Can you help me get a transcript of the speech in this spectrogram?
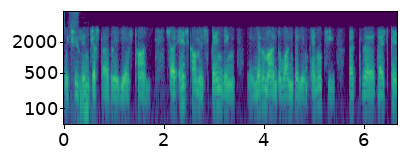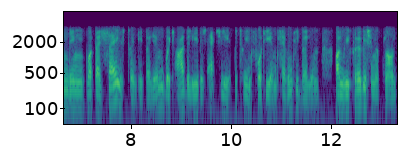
which is in just over a year's time. So Eskom is spending, never mind the 1 billion penalty, but the, they're spending what they say is 20 billion, which I believe is actually between 40 and 70 billion on refurbishing a plant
